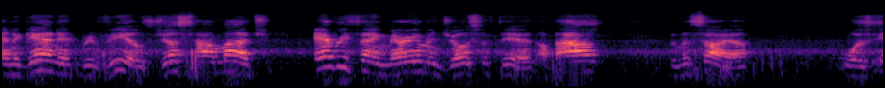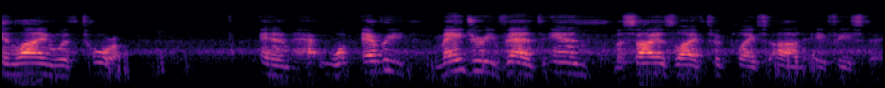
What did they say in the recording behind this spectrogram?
And again, it reveals just how much everything Miriam and Joseph did about the Messiah was in line with Torah. And every major event in Messiah's life took place on a feast day.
